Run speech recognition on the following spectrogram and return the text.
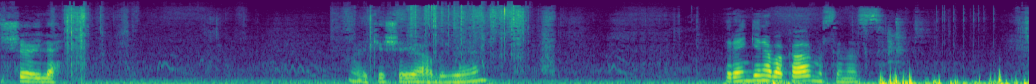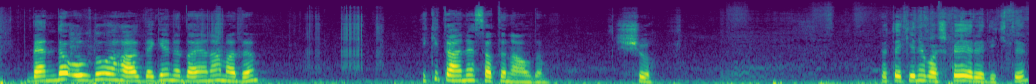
Şöyle. Böyle köşeye alayım. Rengine bakar mısınız? Bende olduğu halde gene dayanamadım. İki tane satın aldım. Şu. Ötekini başka yere diktim.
